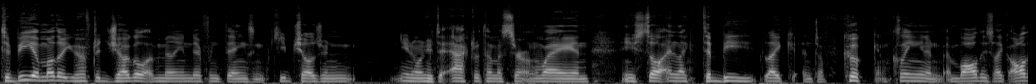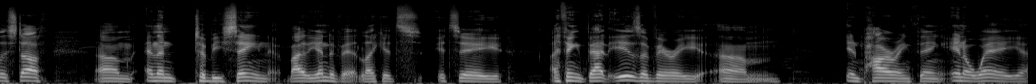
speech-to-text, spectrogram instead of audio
to be a mother you have to juggle a million different things and keep children you know and you have to act with them a certain way and, and you still and like to be like and to cook and clean and, and all these like all this stuff um, and then to be sane by the end of it. Like it's it's a i think that is a very um, empowering thing in a way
